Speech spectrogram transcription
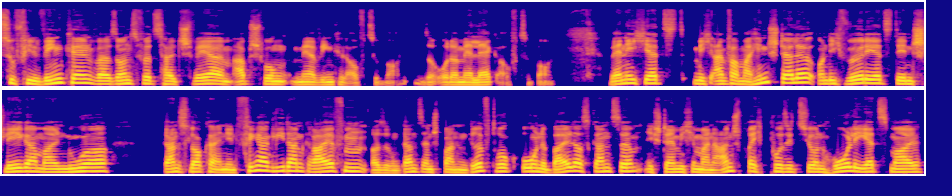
zu viel winkeln, weil sonst wird es halt schwer, im Abschwung mehr Winkel aufzubauen oder mehr Lag aufzubauen. Wenn ich jetzt mich einfach mal hinstelle und ich würde jetzt den Schläger mal nur ganz locker in den Fingergliedern greifen, also einen ganz entspannten Griffdruck, ohne Ball das Ganze. Ich stelle mich in meine Ansprechposition, hole jetzt mal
